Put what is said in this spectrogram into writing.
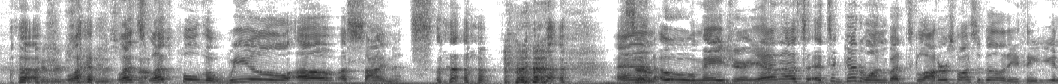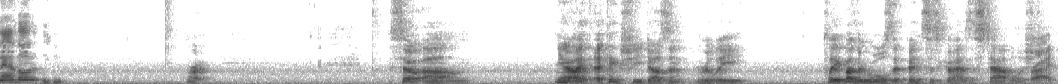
go. Let, let's let's pull the wheel of assignments. and so, oh, major, yeah, that's it's, it's a good one, but it's a lot of responsibility. Think you can handle it? right. So, um, you know, I, I think she doesn't really play by the rules that Ben Sisko has established. Right.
